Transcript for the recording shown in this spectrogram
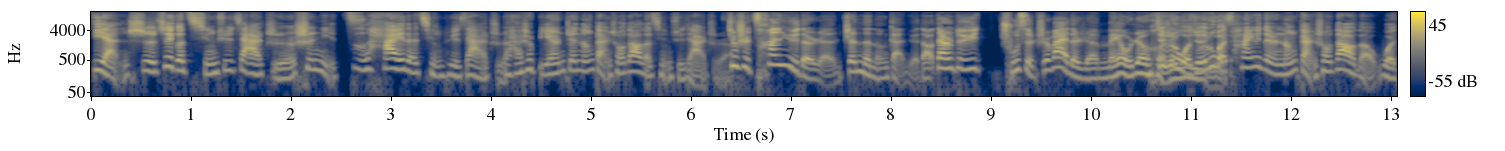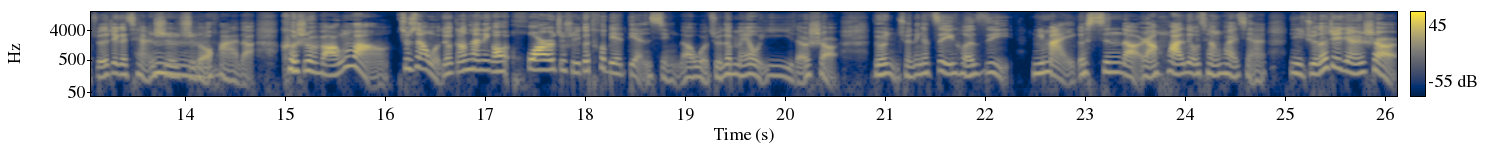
点是这个情绪价值是你自嗨的情绪价值，还是别人真能感受到的情绪价值？就是参与的人真的能感觉到，但是对于除此之外的人没有任何。就是我觉得，如果参与的人能感受到的，我觉得这个钱是值得花的。可是往往，就像我觉得刚才那个花儿，就是一个特别典型的，我觉得没有意义的事儿。比如你觉得那个 Z 和 Z，你买一个新的，然后花六千块钱，你觉得这件事儿？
